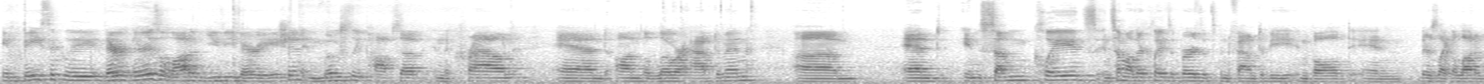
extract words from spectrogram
it basically there there is a lot of UV variation. It mostly pops up in the crown and on the lower abdomen. Um, and in some clades, in some other clades of birds, it's been found to be involved in. There's like a lot of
